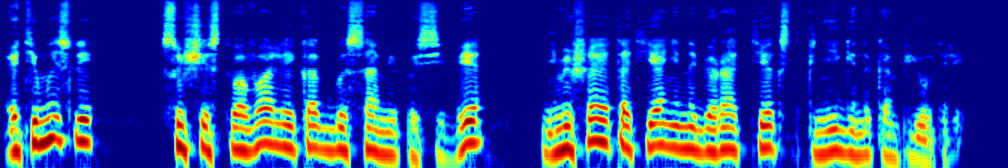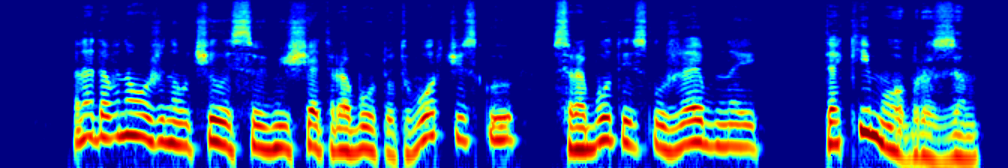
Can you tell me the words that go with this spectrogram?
Эти мысли существовали как бы сами по себе, не мешая Татьяне набирать текст книги на компьютере. Она давно уже научилась совмещать работу творческую с работой служебной таким образом,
